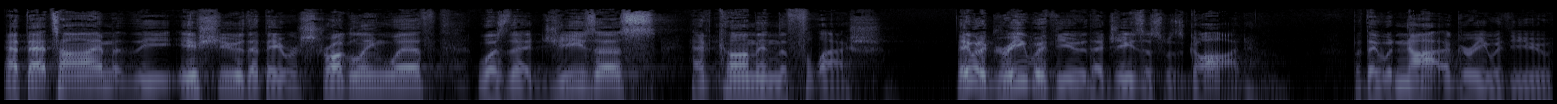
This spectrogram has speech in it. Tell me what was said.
At that time, the issue that they were struggling with was that Jesus had come in the flesh. They would agree with you that Jesus was God, but they would not agree with you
